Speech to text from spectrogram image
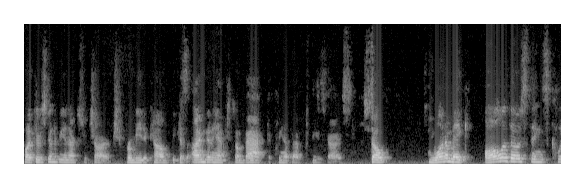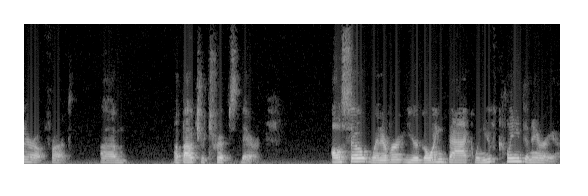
but there's going to be an extra charge for me to come because I'm going to have to come back to clean up after these guys. So you want to make all of those things clear up front um, about your trips there. Also, whenever you're going back, when you've cleaned an area,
